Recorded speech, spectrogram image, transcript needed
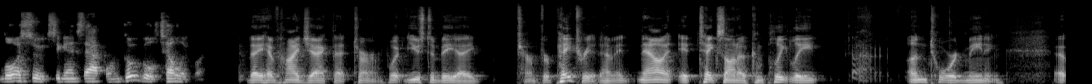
lawsuits against Apple and Google, Telegram. They have hijacked that term. What used to be a term for patriot, I mean, now it, it takes on a completely untoward meaning. Uh,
